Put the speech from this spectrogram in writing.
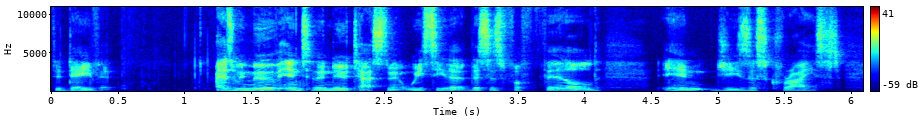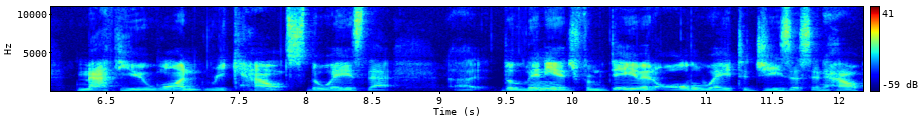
to David. As we move into the New Testament, we see that this is fulfilled in Jesus Christ. Matthew 1 recounts the ways that uh, the lineage from David all the way to Jesus and how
